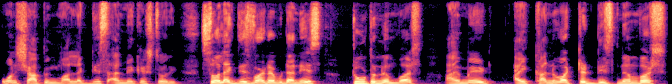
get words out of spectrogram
one shopping mall like this. I make a story. So like this what I've done is two to numbers. I made, I converted these numbers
